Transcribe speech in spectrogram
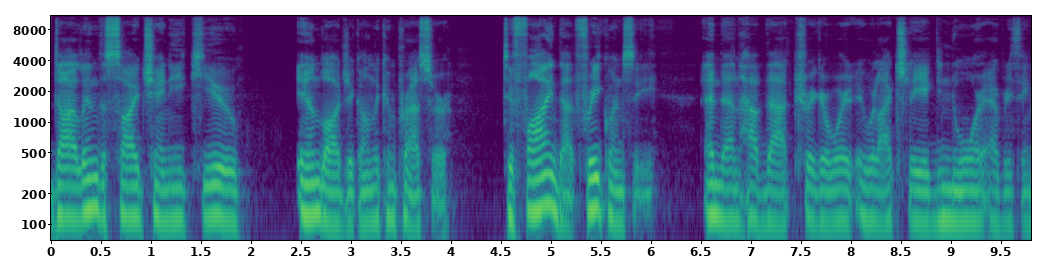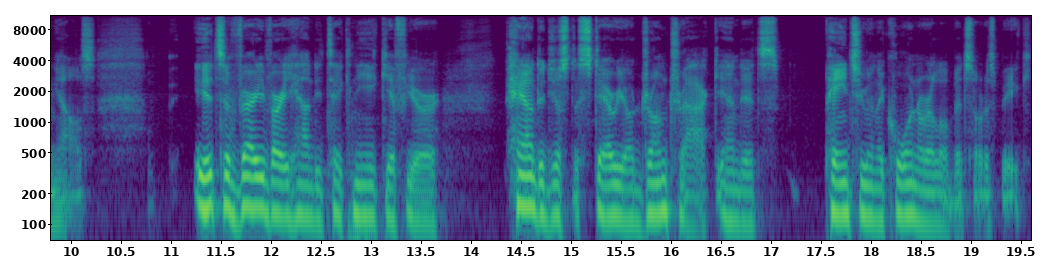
dial in the sidechain EQ in Logic on the compressor to find that frequency and then have that trigger where it will actually ignore everything else. It's a very, very handy technique if you're handed just a stereo drum track and it's paints you in the corner a little bit, so to speak.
